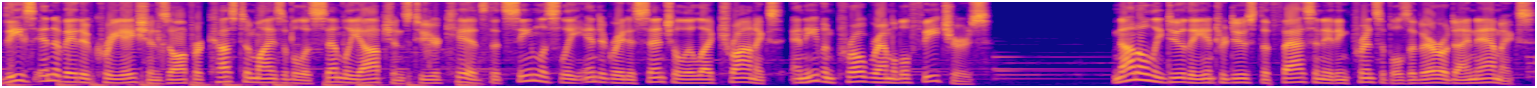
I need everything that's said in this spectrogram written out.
These innovative creations offer customizable assembly options to your kids that seamlessly integrate essential electronics and even programmable features. Not only do they introduce the fascinating principles of aerodynamics,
